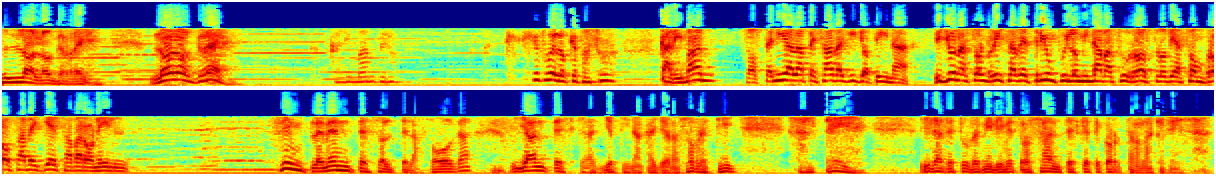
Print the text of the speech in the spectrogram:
Lo logré. Lo logré. Calimán, pero... ¿Qué fue lo que pasó? Calimán sostenía la pesada guillotina y una sonrisa de triunfo iluminaba su rostro de asombrosa belleza varonil. Simplemente solté la soga y antes que la guillotina cayera sobre ti, salté y la detuve milímetros antes que te cortara la cabeza.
